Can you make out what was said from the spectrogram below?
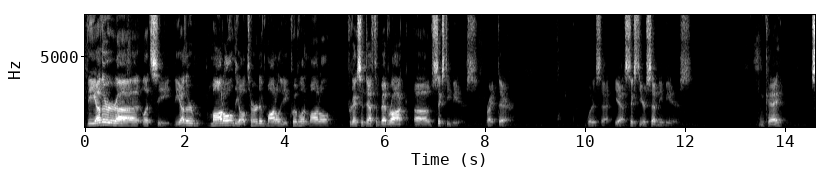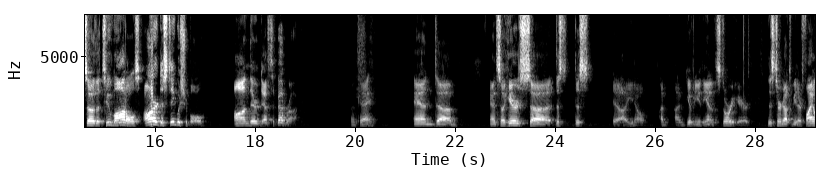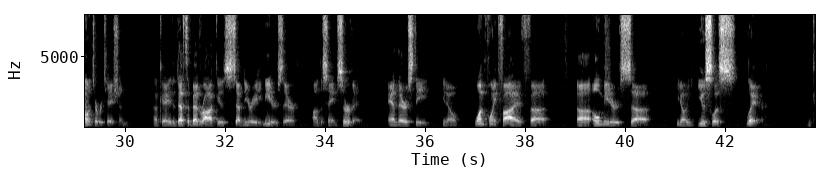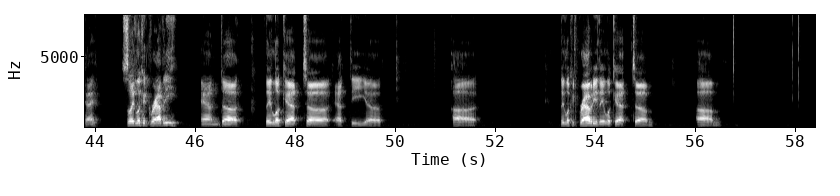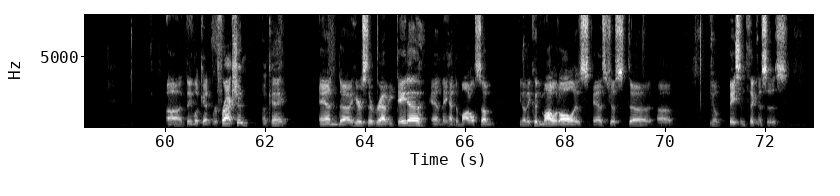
The other, uh, let's see, the other model, the alternative model, the equivalent model, predicts a depth to bedrock of 60 meters, right there. What is that? Yeah, 60 or 70 meters. Okay. So the two models are distinguishable on their depth to bedrock. Okay, and um, and so here's uh, this this uh, you know I'm I'm giving you the end of the story here. This turned out to be their final interpretation. Okay, the depth of bedrock is 70 or 80 meters there on the same survey, and there's the you know 1.5 uh, uh, ohm meters uh, you know useless layer. Okay. So they look at gravity, and uh, they look at uh, at the uh, they look at gravity. They look at um, um, uh, they look at refraction. Okay, and uh, here's their gravity data, and they had to model some. You know, they couldn't model it all as as just uh, you know basin thicknesses.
